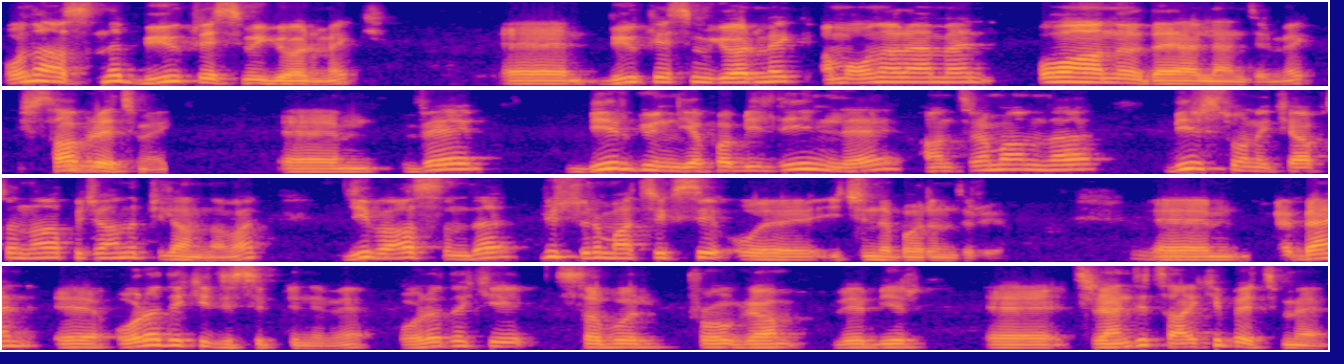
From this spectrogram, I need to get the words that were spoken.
Onu aslında büyük resmi görmek, e, büyük resmi görmek ama ona rağmen o anı değerlendirmek, sabretmek e, ve bir gün yapabildiğinle antrenmanla bir sonraki hafta ne yapacağını planlamak gibi aslında bir sürü matriksi e, içinde barındırıyor. E, ben e, oradaki disiplinimi, oradaki sabır, program ve bir e, trendi takip etme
